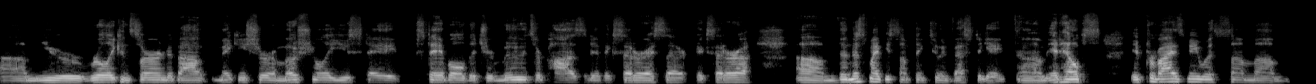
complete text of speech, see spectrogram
um, you're really concerned about making sure emotionally you stay stable, that your moods are positive, et cetera, et cetera, et cetera um, then this might be something to investigate. Um, it helps, it provides me with some um,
